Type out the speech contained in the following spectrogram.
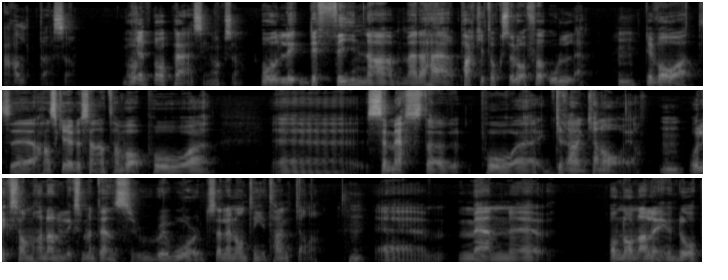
allt alltså. Rätt bra passing också. Och det fina med det här packet också då för Olle. Det var att eh, han skrev det sen att han var på eh, semester på eh, Gran Canaria. Och liksom, han hade liksom inte ens rewards eller någonting i tankarna. Eh, men eh, av någon anledning då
